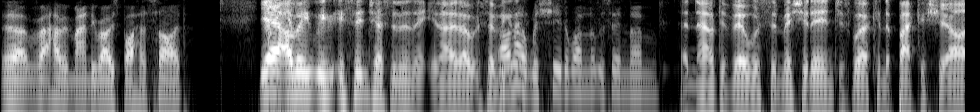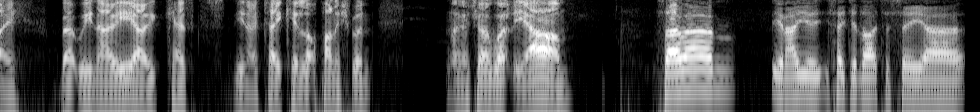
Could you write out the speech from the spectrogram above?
uh, without having Mandy Rose by her side. Yeah, I mean, it's interesting, isn't it? You know, so we're Oh gonna, no, was she the one that was in? Um, and now Deville with submission in, just working the back of Shirai. But we know Io has, you know, taken a lot of punishment. I'm going to try and work the arm. so um, you know, you, you said you'd like to see uh,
